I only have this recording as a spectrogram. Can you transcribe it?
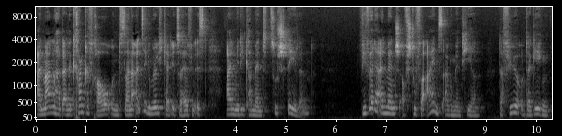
Ein Mann hat eine kranke Frau und seine einzige Möglichkeit, ihr zu helfen, ist, ein Medikament zu stehlen. Wie würde ein Mensch auf Stufe 1 argumentieren? Dafür und dagegen.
